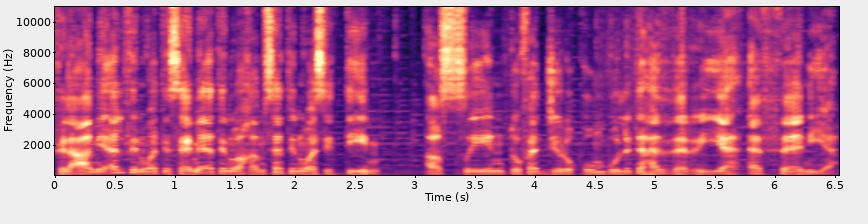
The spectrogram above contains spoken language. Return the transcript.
في العام 1965 الصين تفجر قنبلتها الذرية الثانية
